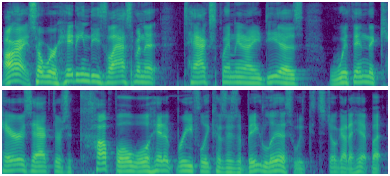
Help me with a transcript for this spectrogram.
All right, so we're hitting these last minute tax planning ideas within the CARES Act. There's a couple. We'll hit it briefly because there's a big list we've still got to hit, but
